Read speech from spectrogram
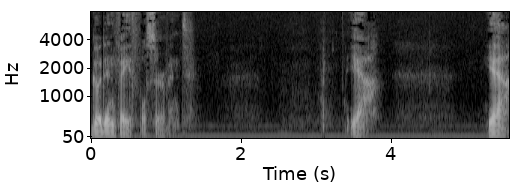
good and faithful servant? Yeah. Yeah.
